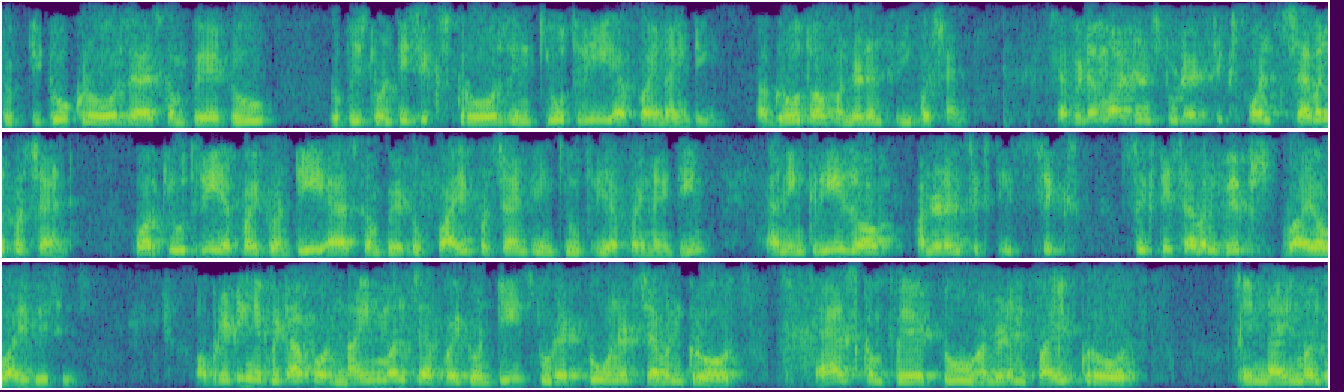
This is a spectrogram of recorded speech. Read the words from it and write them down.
52 crores as compared to rupees 26 crores in Q3 FY19, a growth of 103%. EBITDA margin stood at 6.7% for Q3 FY20 as compared to 5% in Q3 FY19, an increase of 166, 67 bips YOY basis. Operating EBITDA for 9 months FY20 stood at 207 crores as compared to 105 crores in 9 months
